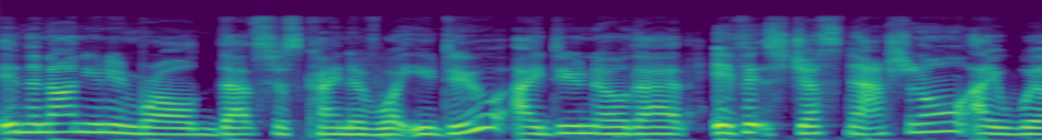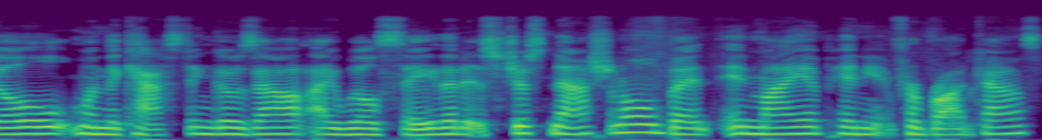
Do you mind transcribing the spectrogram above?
in the non union world, that's just kind of what you do. I do know that if it's just national, I will, when the casting goes out, I will say that it's just national. But in my opinion, for broadcast,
